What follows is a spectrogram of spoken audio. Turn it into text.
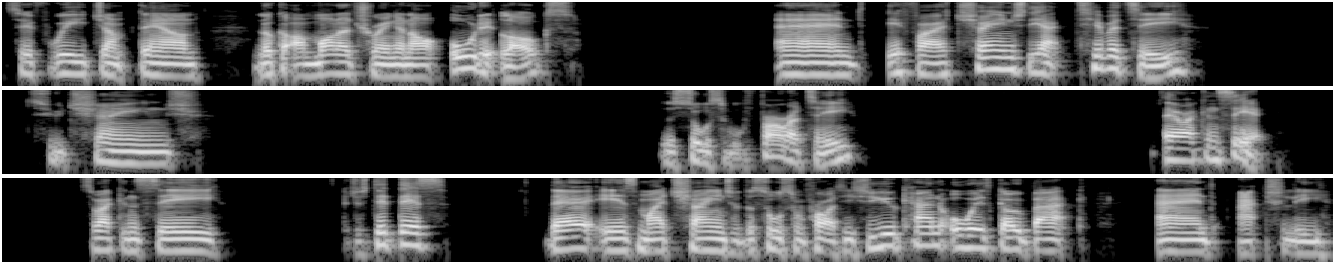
So if we jump down, look at our monitoring and our audit logs, and if I change the activity to change the source of authority, there I can see it. So I can see, I just did this. There is my change of the source of authority. So you can always go back and actually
